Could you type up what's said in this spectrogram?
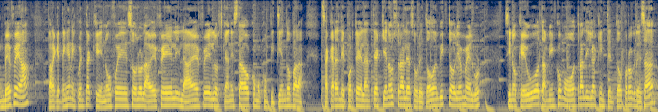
BFA para que tengan en cuenta que no fue solo la BFL y la AFL los que han estado como compitiendo para sacar el deporte adelante aquí en Australia, sobre todo en Victoria, en Melbourne, sino que hubo también como otra liga que intentó progresar,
